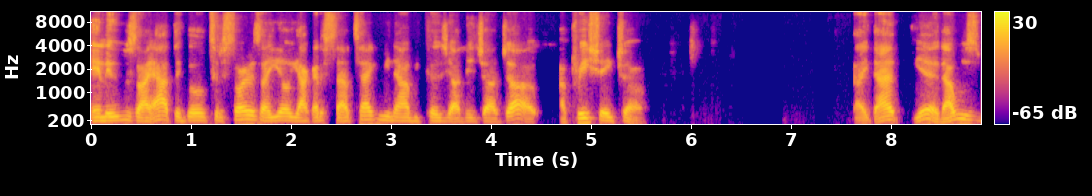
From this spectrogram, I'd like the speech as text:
And it was like I have to go to the store. It's like, yo, y'all gotta stop tagging me now because y'all did y'all job. I appreciate y'all like that, yeah, that was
